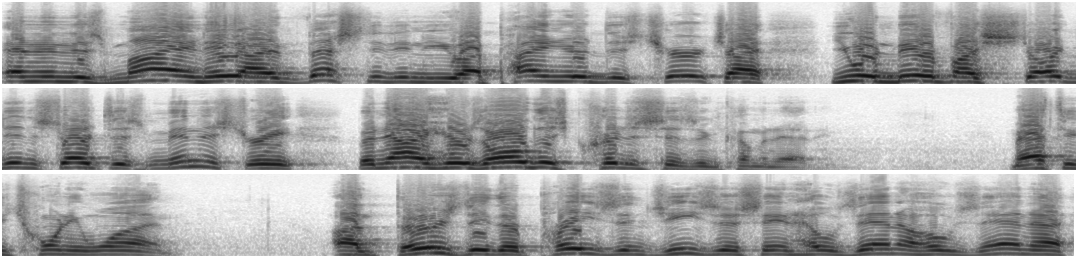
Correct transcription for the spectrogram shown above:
and in his mind, hey, I invested in you. I pioneered this church. I, you wouldn't be here if I start, didn't start this ministry. But now he hears all this criticism coming at him. Matthew 21. On Thursday, they're praising Jesus, saying, Hosanna, Hosanna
